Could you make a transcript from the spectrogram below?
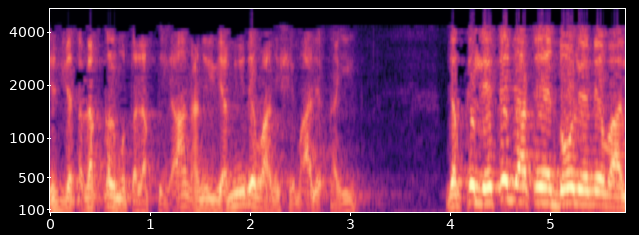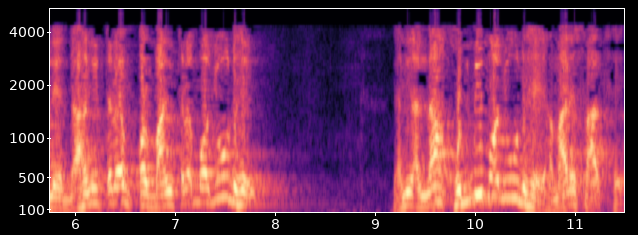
عزت القل متلقیان انل یمین وانی شمال قریب۔ جبکہ لیتے جاتے ہیں دو لینے والے داہنی طرف اور بائیں طرف موجود ہیں۔ یعنی اللہ خود بھی موجود ہے، ہمارے ساتھ ہے۔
